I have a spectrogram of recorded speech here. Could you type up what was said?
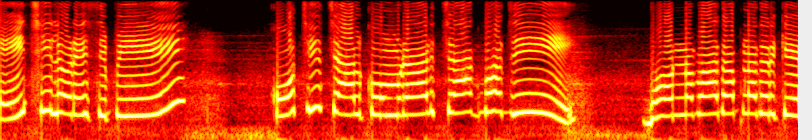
এই ছিল রেসিপি কচি চাল কুমড়ার চাক ভাজি। ধন্যবাদ আপনাদেরকে।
